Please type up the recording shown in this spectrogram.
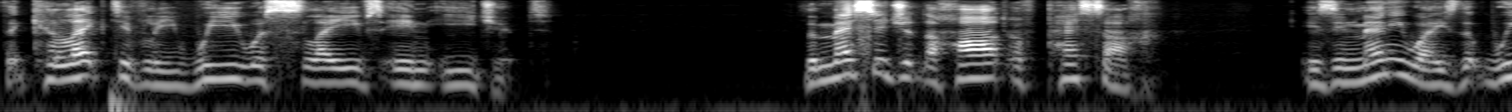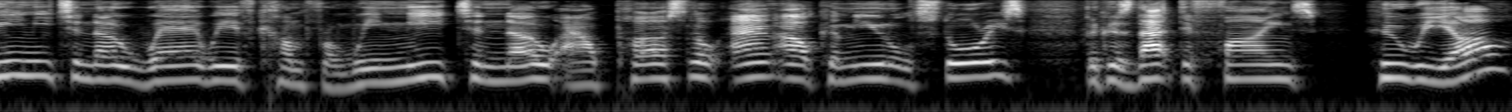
that collectively we were slaves in Egypt. The message at the heart of Pesach is in many ways that we need to know where we've come from. We need to know our personal and our communal stories because that defines who we are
